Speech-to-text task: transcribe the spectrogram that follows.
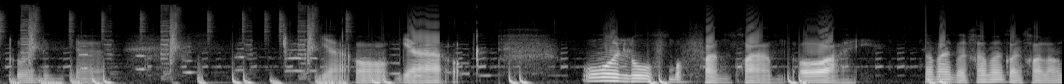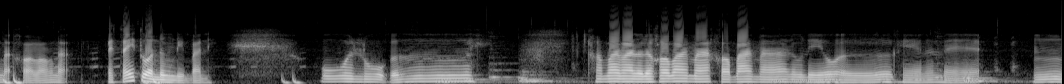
กตัวหนึ่งจ้าอย่าออกอย่าออก โอ้ลูกบอกฟังความโอ้ยเข้าบ้านก่อนเข้าบ้านก่อนขอร้องละขอร้องละไปใส่ตัวหนึ่งดิบันนี่โอ้ลูกเอ้ยเข้าบ้านมาเร็วๆเข้าบ้านมาเข้าบ้านมาเร็วๆเออแค่นั้นแหละอืม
